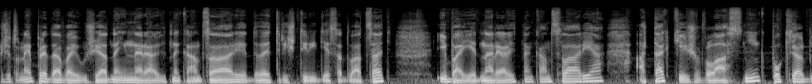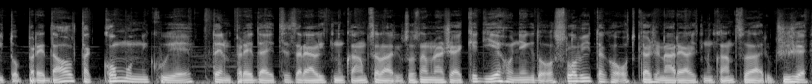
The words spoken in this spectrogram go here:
že to nepredávajú žiadne iné realitné kancelárie, 2, 3, 4, 10, 20, iba jedna realitná kancelária a taktiež vlastník, pokiaľ by to predal, tak komunikuje ten predaj cez realitnú kanceláriu. To znamená, že aj keď jeho niekto osloví, tak ho odkáže na realitnú kanceláriu. Čiže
